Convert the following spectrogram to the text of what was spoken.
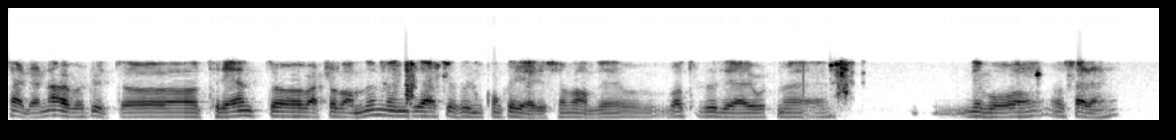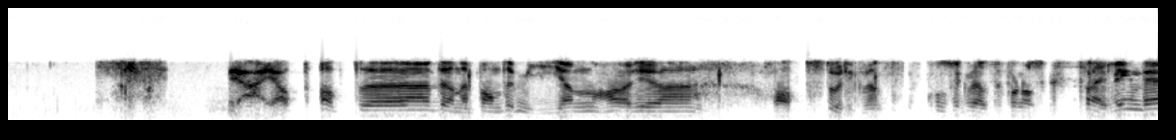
Seilerne har jo vært ute og trent og vært på vannet, men de har ikke kunnet konkurrere som vanlig. Hva tror du det har gjort med nivået og seilerne? At, uh, denne pandemien har uh, hatt store konsekvenser for norsk seiling, det,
